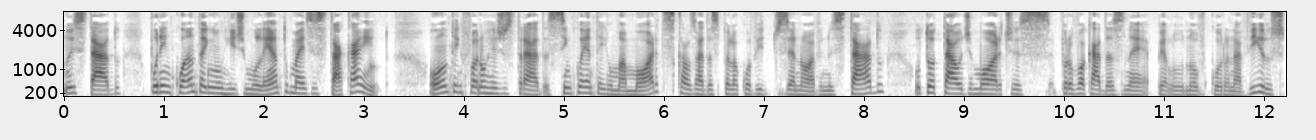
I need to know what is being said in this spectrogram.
no estado, por enquanto em um ritmo lento, mas está caindo. Ontem foram registradas 51 mortes causadas pela Covid-19 no estado. O total de mortes provocadas né, pelo novo coronavírus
